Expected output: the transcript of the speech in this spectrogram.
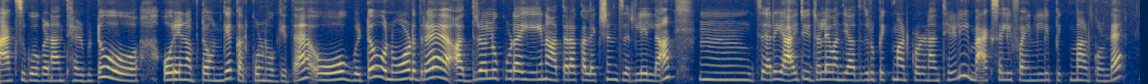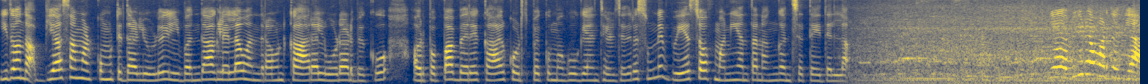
ಮ್ಯಾಕ್ಸ್ಗೆ ಹೋಗೋಣ ಅಂತ ಹೇಳಿಬಿಟ್ಟು ಓರೇನ್ ಅಪ್ ಟೌನ್ಗೆ ಕರ್ಕೊಂಡು ಹೋಗಿದ್ದೆ. ಹೋಗ್ಬಿಟ್ಟು ನೋಡಿದ್ರೆ ಅದರಲ್ಲೂ ಕೂಡ ಏನು ಆ ಥರ ಕಲೆಕ್ಷನ್ಸ್ ಇರಲಿಲ್ಲ. ಸರಿ, ಆಯಿತು, ಇದರಲ್ಲೇ ಒಂದು ಯಾವುದಾದ್ರೂ ಪಿಕ್ ಮಾಡ್ಕೊಳ್ಳೋಣ ಅಂತ ಹೇಳಿ ಮ್ಯಾಕ್ಸಲ್ಲಿ ಫೈನಲಿ ಪಿಕ್ ಮಾಡಿಕೊಂಡೆ. ಇದೊಂದು ಅಭ್ಯಾಸ ಮಾಡ್ಕೊಂಬಿಟ್ಟಿದ್ದಾಳೆ ಇವಳು. ಇಲ್ಲಿ ಬಂದಾಗಲೆಲ್ಲ ಒಂದು ರೌಂಡ್ ಕಾರಲ್ಲಿ ಓಡಾಡಬೇಕು. ಅವ್ರ ಪಪ್ಪ ಬೇರೆ ಕಾರ್ ಕೊಡಿಸ್ಬೇಕು ಮಗುಗೆ ಅಂತ ಹೇಳ್ತಿದ್ರೆ ಸುಮ್ಮನೆ ವೇಸ್ಟ್ ಆಫ್ ಮನಿ ಅಂತ ನಂಗೆ ಅನ್ಸುತ್ತೆ ಇದೆಲ್ಲ. ಏ ವಿಡಿಯೋ ಮಾಡ್ತಾ ಇದೆಯಾ?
